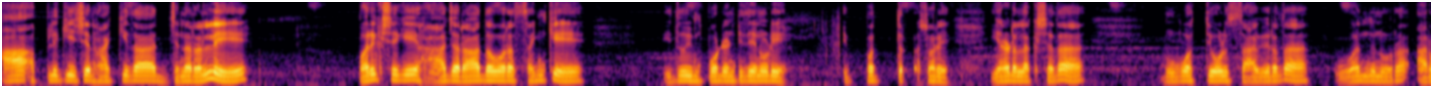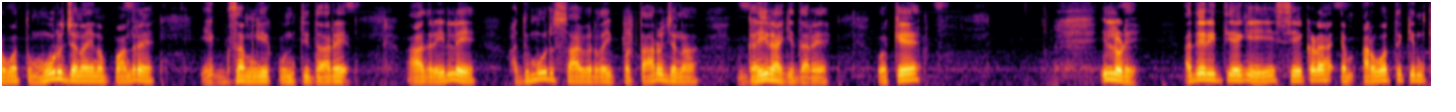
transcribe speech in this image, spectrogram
ಆ ಅಪ್ಲಿಕೇಶನ್ ಹಾಕಿದ ಜನರಲ್ಲಿ ಪರೀಕ್ಷೆಗೆ ಹಾಜರಾದವರ ಸಂಖ್ಯೆ ಇದು ಇಂಪಾರ್ಟೆಂಟ್ ಇದೆ ನೋಡಿ. ಇಪ್ಪತ್ತು ಸಾರಿ ಎರಡು ಲಕ್ಷದ ಮೂವತ್ತೇಳು ಸಾವಿರದ ಒಂದು ನೂರ ಅರವತ್ತ್ಮೂರು ಜನ ಏನಪ್ಪ ಅಂದರೆ ಎಕ್ಸಾಮ್ಗೆ ಕುಂತಿದ್ದಾರೆ. ಆದರೆ ಇಲ್ಲಿ ಹದಿಮೂರು ಸಾವಿರದ ಇಪ್ಪತ್ತಾರು ಜನ ಗೈರಾಗಿದ್ದಾರೆ. ಓಕೆ ಇಲ್ಲಿ ನೋಡಿ, ಅದೇ ರೀತಿಯಾಗಿ ಶೇಕಡ ಎಂ ಅರವತ್ತಕ್ಕಿಂತ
